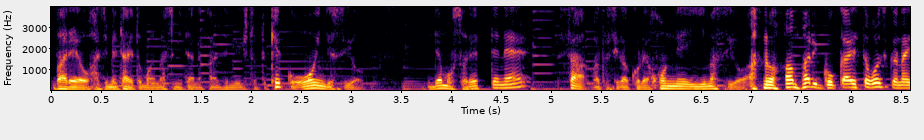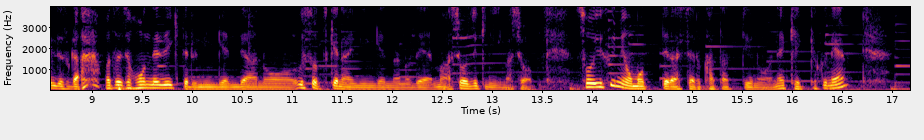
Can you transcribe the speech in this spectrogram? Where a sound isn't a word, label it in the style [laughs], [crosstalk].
バレエを始めたいと思いますみたいな感じに言う人って結構多いんですよ。でもそれってねさあ私がこれ本音言いますよ。[laughs] あのあんまり誤解してほしくないんですが私本音で生きてる人間であの嘘つけない人間なのでまあ正直に言いましょう。そういうふうに思ってらっしゃる方っていうのはね結局ね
